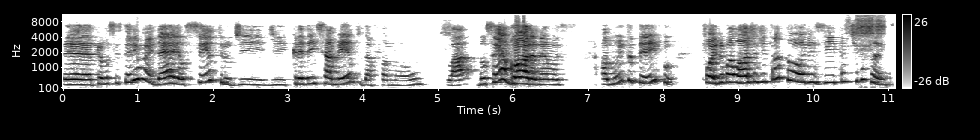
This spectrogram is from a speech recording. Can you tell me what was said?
É, para vocês terem uma ideia, o centro de, de credenciamento da Fórmula 1 lá, não sei agora, né? Mas há muito tempo foi numa loja de tratores e fertilizantes.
